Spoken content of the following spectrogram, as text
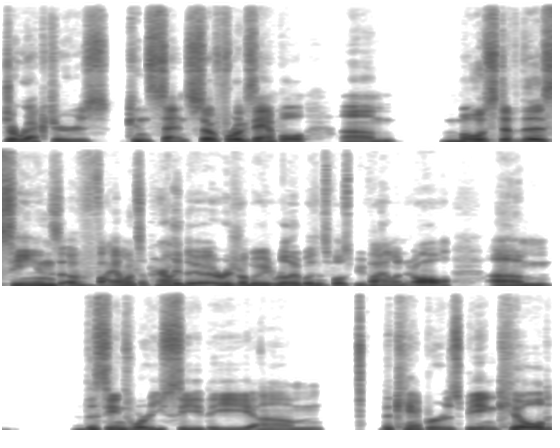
director's consent. So, for example, um, most of the scenes of violence apparently, the original movie really wasn't supposed to be violent at all. Um, the scenes where you see the, um, the campers being killed,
